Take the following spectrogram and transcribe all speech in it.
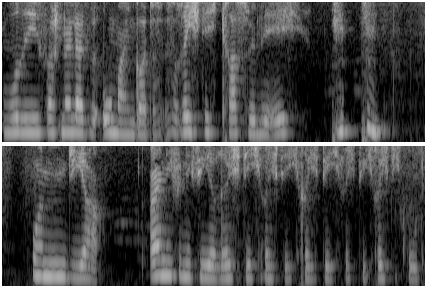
Wo sie verschnellert wird. Oh mein Gott, das ist richtig krass, finde ich. Und ja, eigentlich finde ich sie richtig, richtig, richtig, richtig, richtig gut.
